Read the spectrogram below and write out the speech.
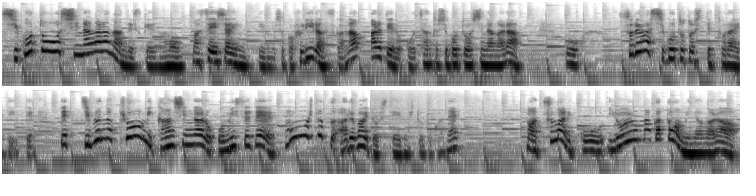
仕事をしながらなんですけれども、まあ、正社員っていうんでしょうかフリーランスかな？ある程度こうちゃんと仕事をしながらこうそれは仕事として捉えていてで自分の興味関心のあるお店でもう一つアルバイトをしている人とかねまあつまりこういろいろな方を見ながら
